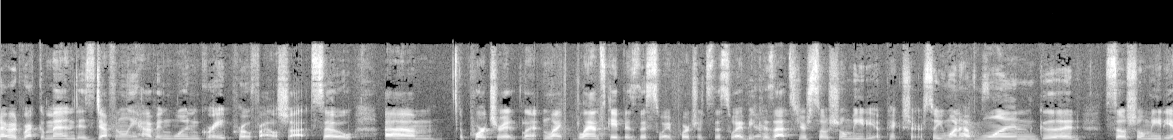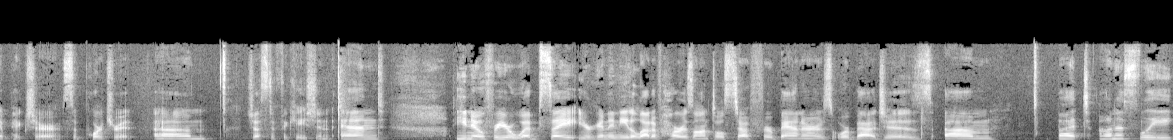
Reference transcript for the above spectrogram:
I would recommend is definitely having one great profile shot. So um, a portrait, like landscape is this way, portraits this way, because Yeah. that's your social media picture. So you want to have Yes. one good social media picture. It's a portrait um, justification. And you know, for your website, you're going to need a lot of horizontal stuff for banners or badges. Um, but honestly,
